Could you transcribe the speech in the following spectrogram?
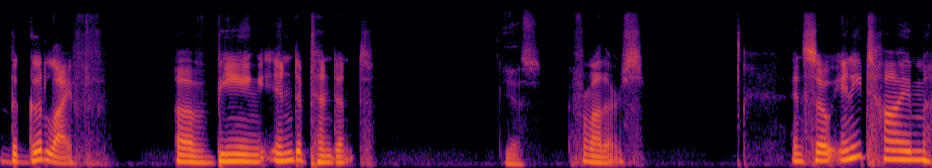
the good life of being independent. Yes. From others. And so anytime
